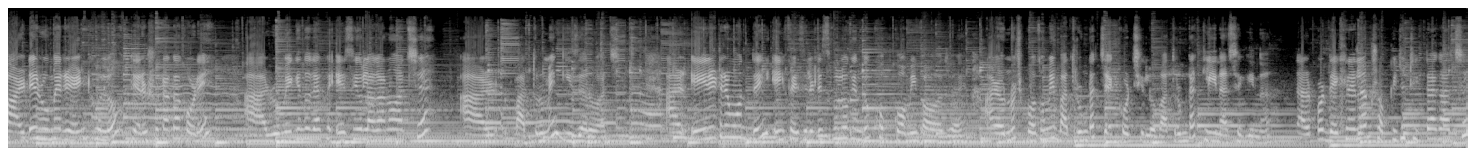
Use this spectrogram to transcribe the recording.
পার ডে রুমের রেন্ট হলো তেরোশো টাকা করে। আর রুমে কিন্তু দেখো এসিও লাগানো আছে, আর বাথরুমে গিজারও আছে। আর এই রেটের মধ্যেই এই ফেসিলিটিসগুলো কিন্তু খুব কমই পাওয়া যায়। আর অনুজ প্রথমেই বাথরুমটা চেক করছিল বাথরুমটা ক্লিন আছে কিনা। তারপর দেখে নিলাম সব কিছু ঠিকঠাক আছে।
